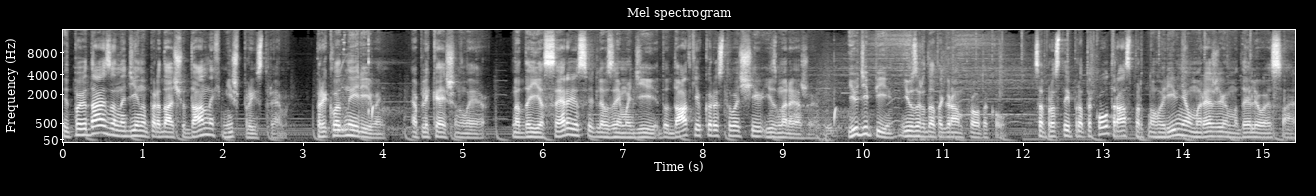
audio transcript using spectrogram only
відповідає за надійну передачу даних між пристроями. Прикладний рівень Application Layer надає сервіси для взаємодії додатків користувачів із мережею. UDP User Datagram Protocol це простий протокол транспортного рівня в мережевій моделі OSI.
